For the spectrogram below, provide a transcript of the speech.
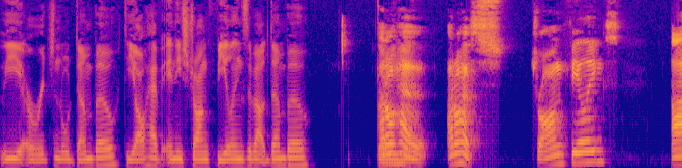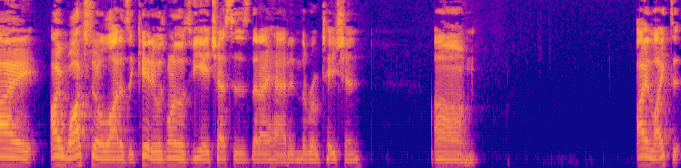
the original Dumbo. Do y'all have any strong feelings about Dumbo? I don't have? I don't have strong feelings. I I watched it a lot as a kid. It was one of those VHSs that I had in the rotation. Um I liked it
